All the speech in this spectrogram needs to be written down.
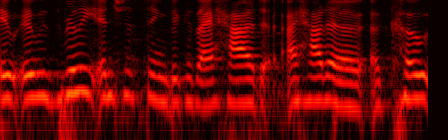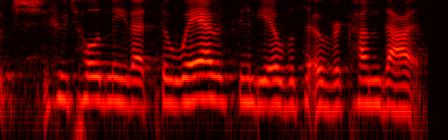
it, it was really interesting because I had I had a, a coach who told me that the way I was going to be able to overcome that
